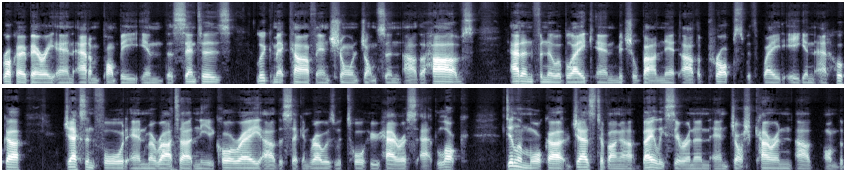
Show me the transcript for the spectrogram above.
Rocco Berry and Adam Pompey in the centres. Luke Metcalf and Shaun Johnson are the halves. Addin Fonua Blake and Mitchell Barnett are the props, with Wade Egan at hooker. Jackson Ford and Marata Niukore are the second rowers, with Tohu Harris at lock. Dylan Walker, Jazz Tevaga, Bayley Sironen, and Josh Curran are on the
